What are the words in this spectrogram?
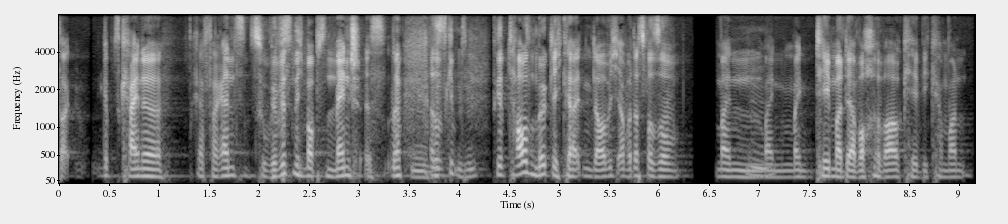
da gibt es keine Referenzen zu. Wir wissen nicht mal, ob es ein Mensch ist. Ne? Mhm, Also es gibt, mhm. es gibt tausend Möglichkeiten, glaube ich, aber das war so mein, Mhm. mein, mein Thema der Woche war, okay, wie kann man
